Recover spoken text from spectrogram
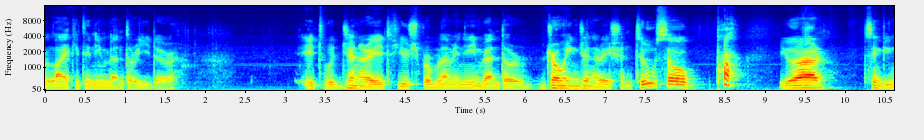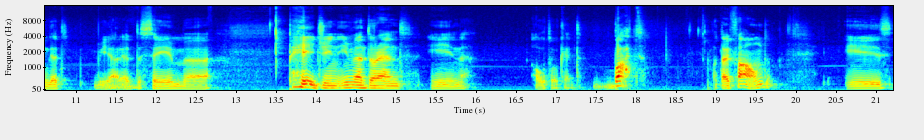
like it in inventor either. It would generate huge problem in inventor drawing generation too. So pah, you are thinking that we are at the same uh, page in inventor and in AutoCAD. But what I found is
